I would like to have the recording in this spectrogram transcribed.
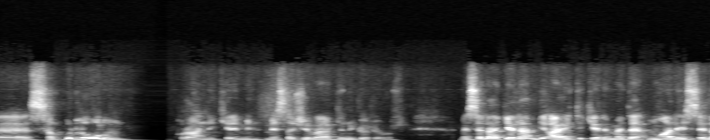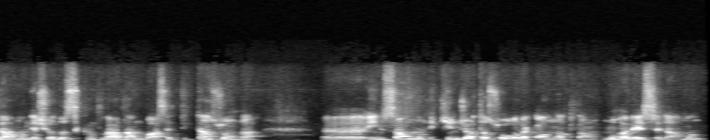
e, sabırlı olun Kur'an-ı Kerim'in mesajı verdiğini görüyoruz. Mesela gelen bir ayeti kerimede Nuh Aleyhisselam'ın yaşadığı sıkıntılardan bahsettikten sonra e, insanlığın ikinci atası olarak anlatılan Nuh Aleyhisselam'ın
